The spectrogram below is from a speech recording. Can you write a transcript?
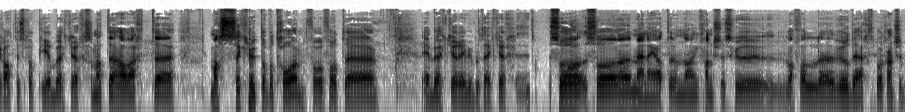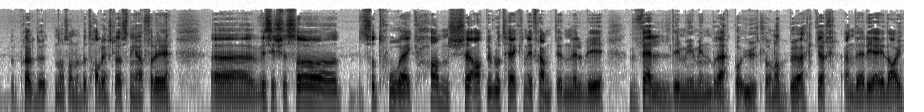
gratis papirbøker. Sånn at det har vært masse knuter på tråden for å få til e-bøker i biblioteker. Så, så, mener jeg at man kanskje skulle i hvert fall eh, vurdert på kanskje prøvd ut noen sånne betalingsløsninger. fordi eh, hvis ikke så, så, tror jeg kanskje at bibliotekene i fremtiden vil bli veldig mye mindre på utlån av bøker enn det de er i dag.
